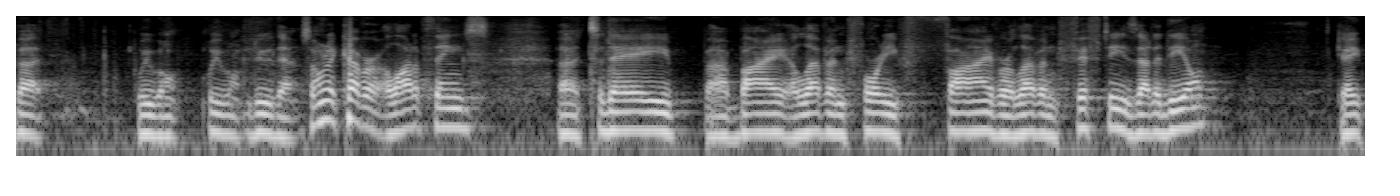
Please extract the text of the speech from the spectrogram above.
but we won't, we won't do that. So I'm going to cover a lot of things uh, today uh, by 1145 or 1150. Is that a deal? Okay.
